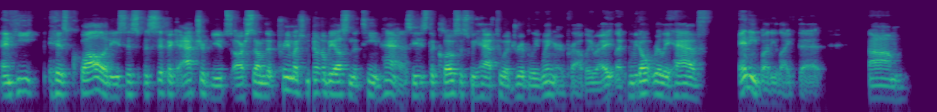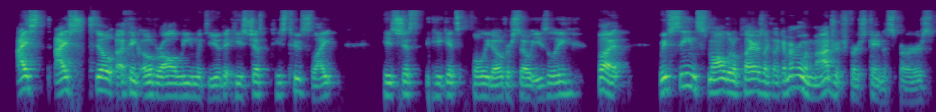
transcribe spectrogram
And he, his qualities, his specific attributes are some that pretty much nobody else in the team has. He's the closest we have to a dribbly winger, probably right. Like we don't really have anybody like that. Um, I I still I think overall lean with you that he's just he's too slight he's just he gets bullied over so easily. But we've seen small little players like like I remember when Modric first came to Spurs.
